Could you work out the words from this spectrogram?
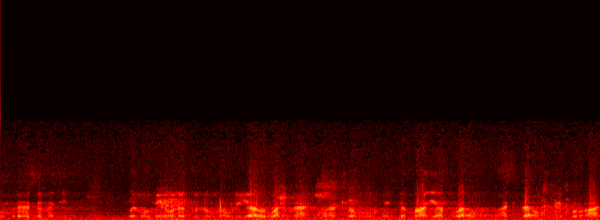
وملازمته والمؤمنون كلهم أولياء الرحمن وأكرمهم عند الله أطوعهم وأتبعهم في القرآن.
